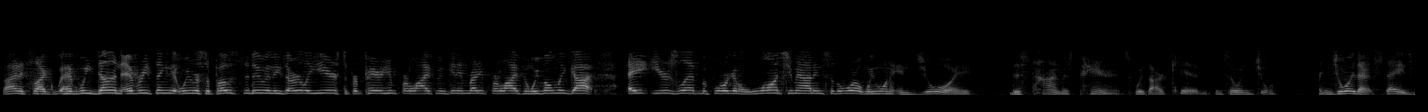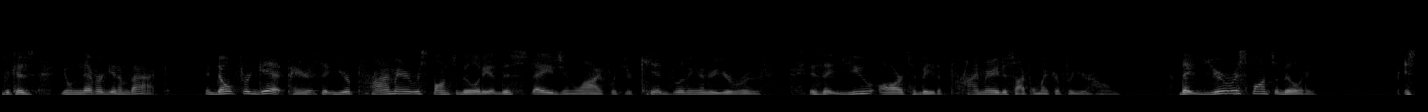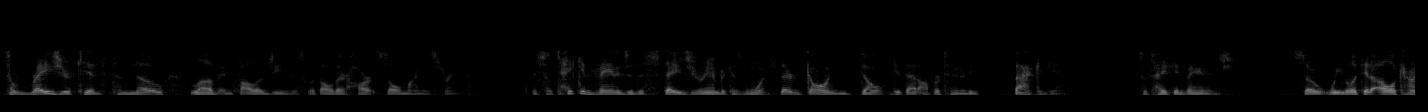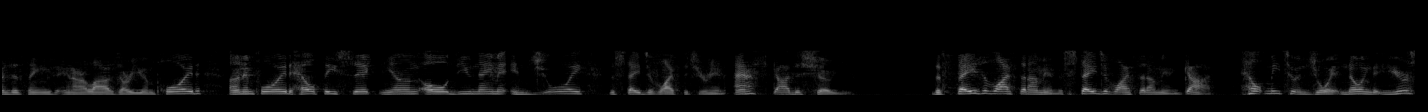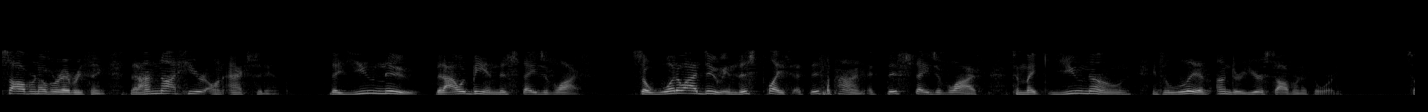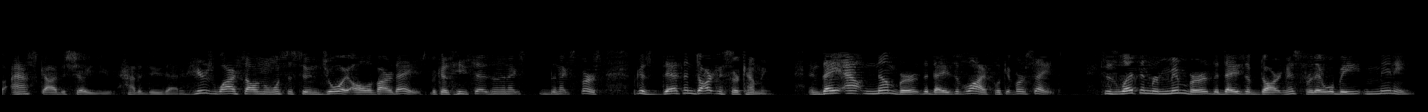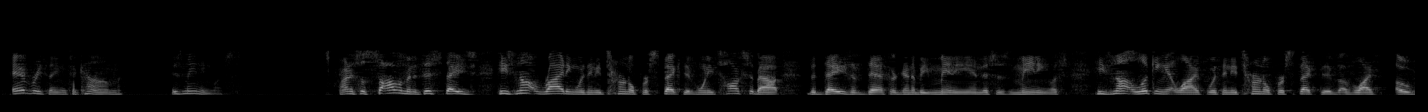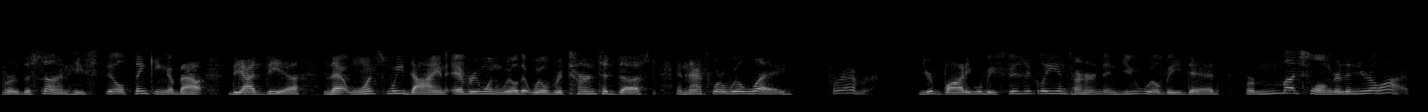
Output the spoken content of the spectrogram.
Right? It's like, have we done everything that we were supposed to do in these early years to prepare him for life and get him ready for life? And we've only got eight years left before we're going to launch him out into the world. We want to enjoy this time as parents with our kids. And so enjoy, enjoy that stage because you'll never get them back. And don't forget, parents, that your primary responsibility at this stage in life with your kids living under your roof is that you are to be the primary disciple maker for your home. That your responsibility is to raise your kids to know, love, and follow Jesus with all their heart, soul, mind, and strength. And so take advantage of the stage you're in because once they're gone, you don't get that opportunity back again. So take advantage. So we look at all kinds of things in our lives. Are you employed, unemployed, healthy, sick, young, old, you name it? Enjoy the stage of life that you're in. Ask God to show you the phase of life that I'm in, the stage of life that I'm in. God, help me to enjoy it, knowing that you're sovereign over everything, that I'm not here on accident, that you knew that I would be in this stage of life. So what do I do in this place, at this time, at this stage of life, to make you known and to live under your sovereign authority? So ask God to show you how to do that. And here's why Solomon wants us to enjoy all of our days. Because he says in the next, the next verse, because death and darkness are coming, and they outnumber the days of life. Look at verse 8. He says, Let them remember the days of darkness, for there will be many. Everything to come is meaningless. Right? And so Solomon at this stage, he's not writing with an eternal perspective. When he talks about the days of death are going to be many and this is meaningless, he's not looking at life with an eternal perspective of life over the sun. He's still thinking about the idea that once we die, and everyone will, that we'll return to dust, and that's where we'll lay forever. Your body will be physically interned, and you will be dead for much longer than you're alive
